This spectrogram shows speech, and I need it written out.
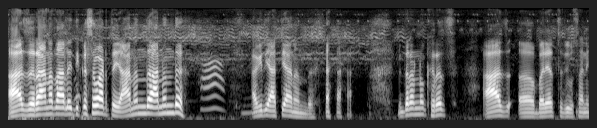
आज रानात आलं ते कसं वाटतंय? आनंद आनंद? अगदी अति आनंद. मित्रांनो खरंच आज बऱ्याच दिवसांनी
